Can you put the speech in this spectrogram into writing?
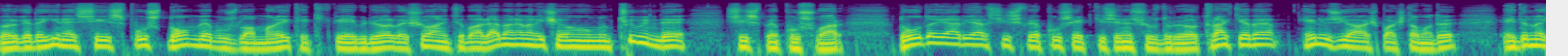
bölgede yine sis, pus, don ve buzlanmayı tetikleyebiliyor ve şu an itibariyle hemen hemen İç Anadolu'nun tümünde sis ve pus var. Doğuda yer yer sis ve pus etkisini sürdürüyor. Trakya'da henüz yağış başlamadı. Edirne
